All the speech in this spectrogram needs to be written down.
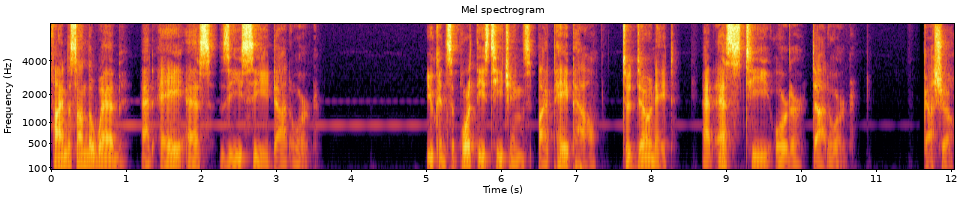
Find us on the web at aszc.org. You can support these teachings by PayPal to donate at storder.org. Gasho.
